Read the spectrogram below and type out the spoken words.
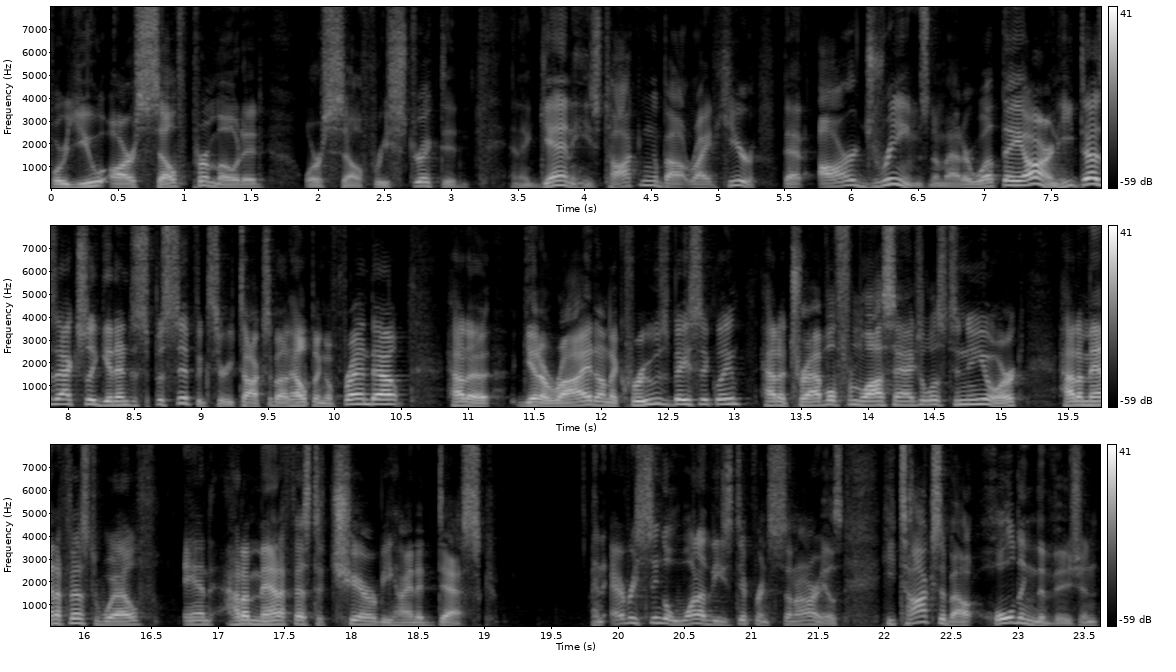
for you are self promoted or self restricted. And again, he's talking about right here that our dreams, no matter what they are, and he does actually get into specifics here. He talks about helping a friend out, how to get a ride on a cruise, basically, how to travel from Los Angeles to New York, how to manifest wealth, and how to manifest a chair behind a desk. And every single one of these different scenarios, he talks about holding the vision,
